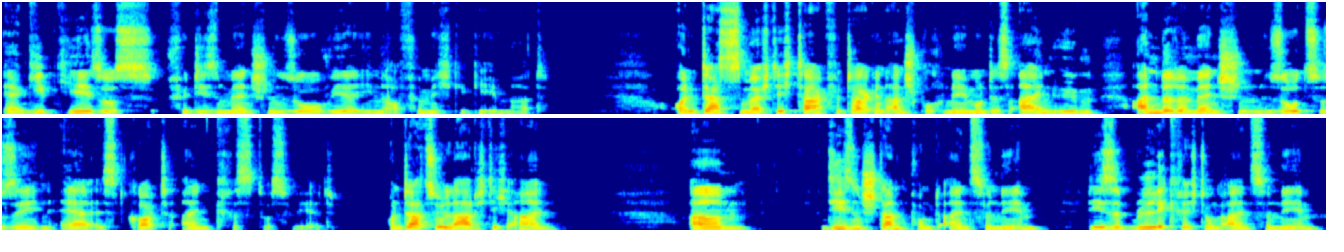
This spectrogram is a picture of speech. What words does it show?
er gibt Jesus für diesen Menschen so, wie er ihn auch für mich gegeben hat. Und das möchte ich Tag für Tag in Anspruch nehmen und es einüben, andere Menschen so zu sehen. Er ist Gott ein Christus wert. Und dazu lade ich dich ein, ähm, diesen Standpunkt einzunehmen, diese Blickrichtung einzunehmen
